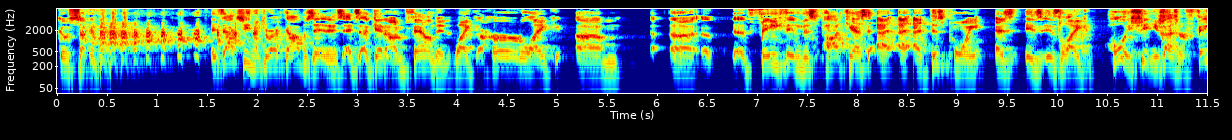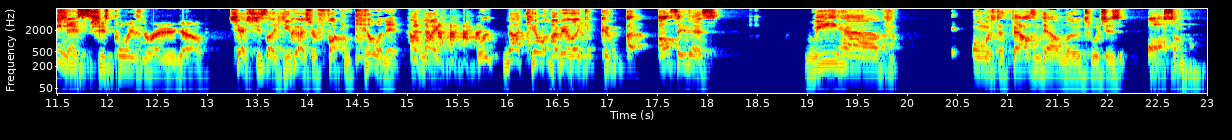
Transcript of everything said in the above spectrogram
go suck it. it's actually the direct opposite. It's, it's again unfounded. Like her, like um, uh, faith in this podcast at, at, this point as is is like, holy shit, you guys are famous. She's, she's poised and ready to go. yeah, she's like, you guys are fucking killing it. I'm like, we're not killing. I mean, like, I'll say this: we have almost a thousand downloads, which is awesome.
